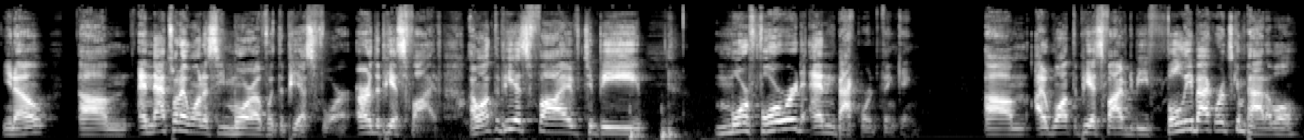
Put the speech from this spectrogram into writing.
you know? Um, and that's what I want to see more of with the PS4 or the PS5. I want the PS5 to be more forward and backward thinking. Um, I want the PS5 to be fully backwards compatible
